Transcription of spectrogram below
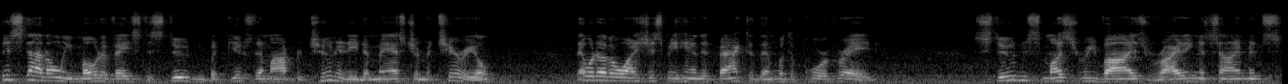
This not only motivates the student, but gives them opportunity to master material that would otherwise just be handed back to them with a poor grade. Students must revise writing assignments,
